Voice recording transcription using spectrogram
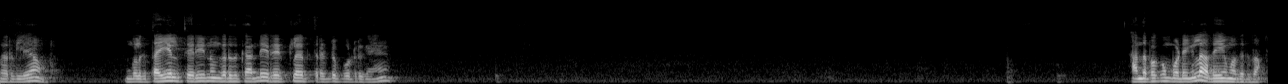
வரும் இல்லையா? உங்களுக்கு தையல் தெரியணுங்கிறதுக்காண்டி ரெட் கலர் த்ரெட்டு போட்டிருக்கேன். அந்த பக்கம் போட்டிங்களா அதே மாதிரி தான்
